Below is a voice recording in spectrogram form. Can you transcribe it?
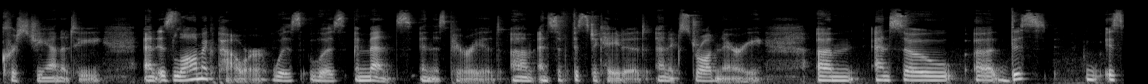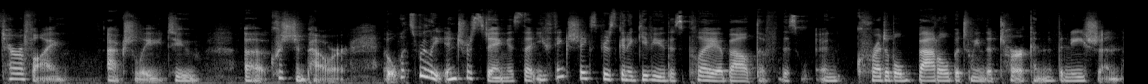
Christianity. And Islamic power was, was immense in this period um, and sophisticated and extraordinary. Um, and so uh, this is terrifying, actually, to uh, Christian power. But what's really interesting is that you think Shakespeare's going to give you this play about the, this incredible battle between the Turk and the Venetian,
